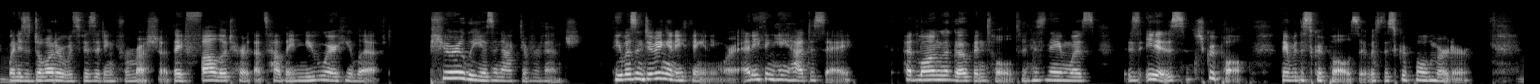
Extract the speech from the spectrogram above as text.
mm. when his daughter was visiting from Russia. They'd followed her. That's how they knew where he lived, purely as an act of revenge. He wasn't doing anything anymore. Anything he had to say had long ago been told, and his name was is, is Skripal. They were the Skripals. It was the Skripal murder, hmm.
